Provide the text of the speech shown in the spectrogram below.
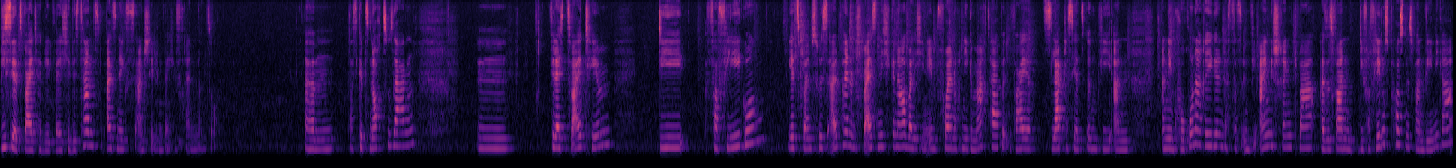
wie es jetzt weitergeht, welche Distanz als nächstes ansteht und welches Rennen und so. Ähm, was gibt es noch zu sagen? Hm, vielleicht zwei Themen. Die Verpflegung jetzt beim Swiss Alpine und ich weiß nicht genau, weil ich ihn eben vorher noch nie gemacht habe, war jetzt, lag das jetzt irgendwie an an den Corona-Regeln, dass das irgendwie eingeschränkt war. Also es waren die Verpflegungsposten, es waren weniger,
